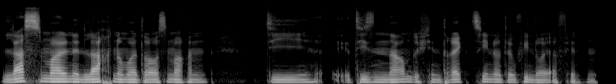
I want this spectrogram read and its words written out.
Lass mal eine Lachnummer draus machen, die diesen Namen durch den Dreck ziehen und irgendwie neu erfinden.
